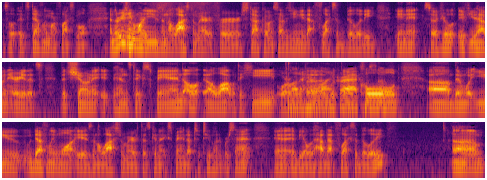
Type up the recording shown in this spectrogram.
it's, it's definitely more flexible. And the reason you want to use an elastomeric for stucco and stuff is you need that flexibility in it. So if you're if you have an area that's that's shown it, it tends to expand a, a lot with the heat or A lot with of the with the cracks and stuff. cold. Um, then what you definitely want is an elastomeric that's going to expand up to 200% and, and be able to have that flexibility. Um,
